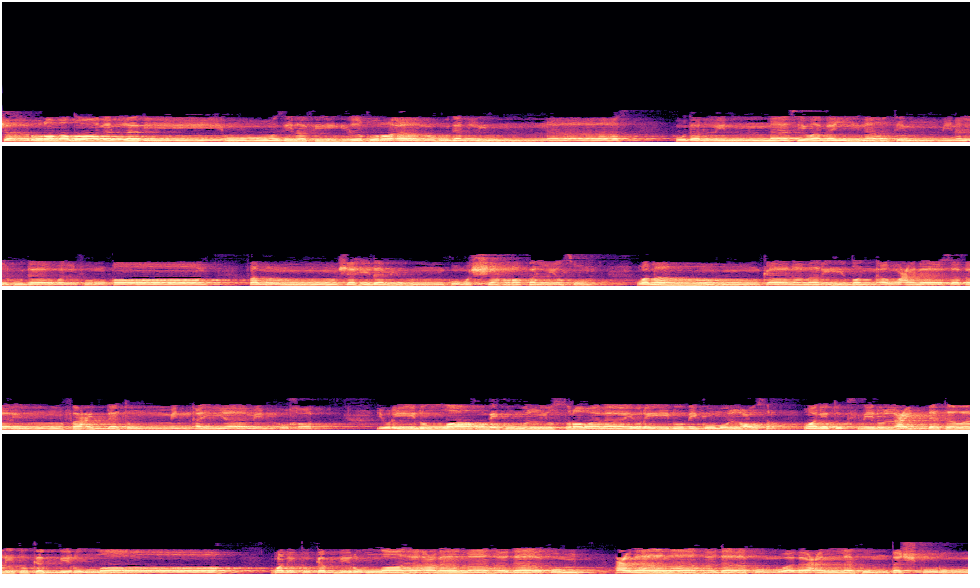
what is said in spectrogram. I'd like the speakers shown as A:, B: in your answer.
A: شهر رمضان الذي أنزل فيه القرآن هدى للناس هدى للناس وبينات من الهدى والفرقان. فمن شهد منكم الشهر فليصم ومن كان مريضا أو على سفر فعدة من أيام أخر. يريد الله بكم اليسر ولا يريد بكم العسر. ولتكملوا العدة ولتكبروا الله. ولتكبروا الله على ما هداكم. على ما هداكم ولعلكم تشكرون.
